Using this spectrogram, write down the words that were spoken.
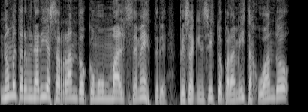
no me terminaría cerrando como un mal semestre, pese a que, insisto, para mí está jugando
